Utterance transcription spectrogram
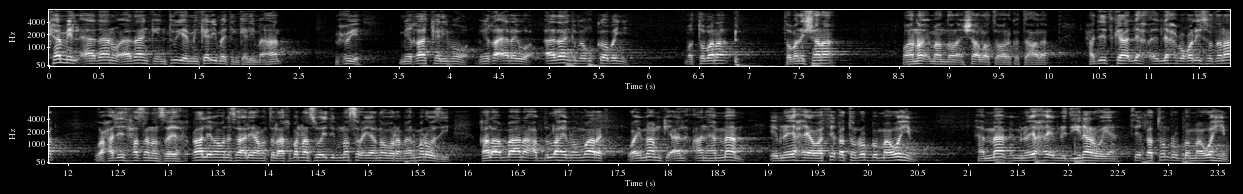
kamil aadaanu aadaanka intuu yahy min kelimatin kelima ahaan. Muxuu yahy miiqaa kelimo miiqa eray wa. Aadaanka miiqu kooban yahy ma tobana tobani shana? Waa noo imaan doona insha allah tabaraka wa tacaala. Xadiidka lix boqol iyo soddonaad waa xadiid xasanu saxiix qala imam nas alي ramat lla abarna swayd ibn nasr ayaa noo warramay almarwasi qaala amba'ana cabdullahi ibn mubaarak waa imaamkii can hamaam ibnu yaxya waa iqatu rubama wahim. Hamaam ibnu yaxya ibnu dinaar weeyaan iqatu rubama wahim.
